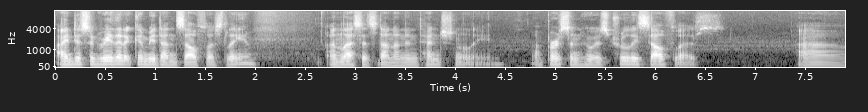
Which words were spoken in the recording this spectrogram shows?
I disagree that it can be done selflessly, unless it's done unintentionally. A person who is truly selfless, uh,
